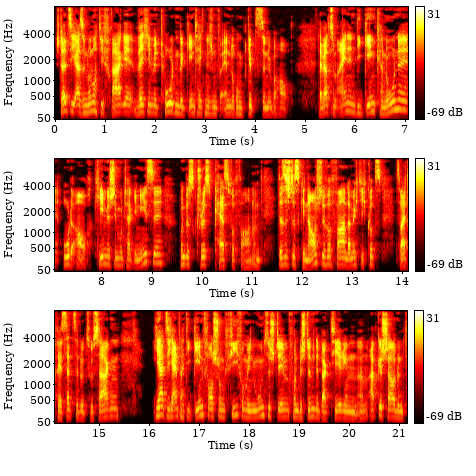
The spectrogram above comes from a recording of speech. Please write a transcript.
Stellt sich also nur noch die Frage, welche Methoden der gentechnischen Veränderung gibt es denn überhaupt? Da wäre zum einen die Genkanone oder auch chemische Mutagenese und das CRISP-Cas-Verfahren. Und das ist das genaueste Verfahren. Da möchte ich kurz zwei, drei Sätze dazu sagen. Hier hat sich einfach die Genforschung viel vom Immunsystem von bestimmten Bakterien ähm, abgeschaut und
